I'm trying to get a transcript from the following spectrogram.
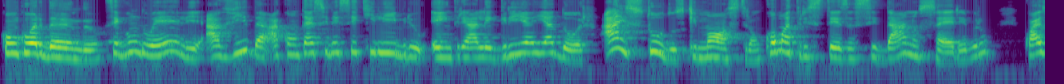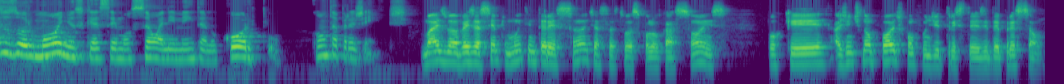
concordando. Segundo ele, a vida acontece nesse equilíbrio entre a alegria e a dor. Há estudos que mostram como a tristeza se dá no cérebro, quais os hormônios que essa emoção alimenta no corpo. Conta pra gente. Mais uma vez, é sempre muito interessante essas tuas colocações, porque a gente não pode confundir tristeza e depressão.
